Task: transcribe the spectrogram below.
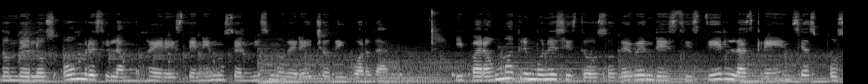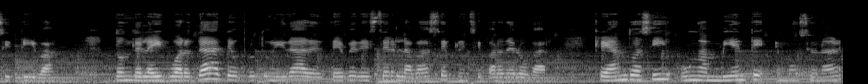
donde los hombres y las mujeres tenemos el mismo derecho de igualdad y para un matrimonio exitoso deben de existir las creencias positivas, donde la igualdad de oportunidades debe de ser la base principal del hogar, creando así un ambiente emocional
